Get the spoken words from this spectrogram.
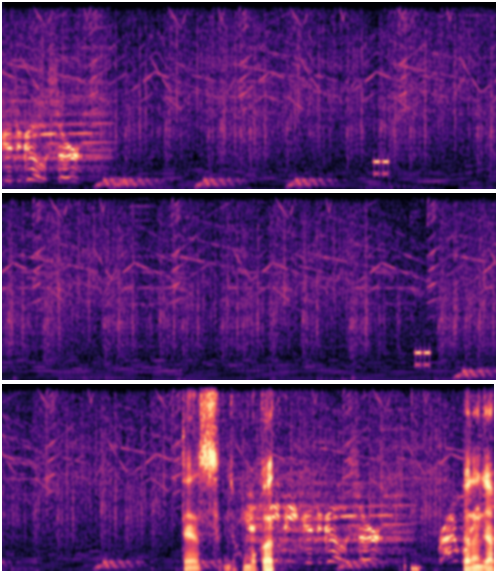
good to go, sir. 됐어 이제 홍보 끝. 저는 이제.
